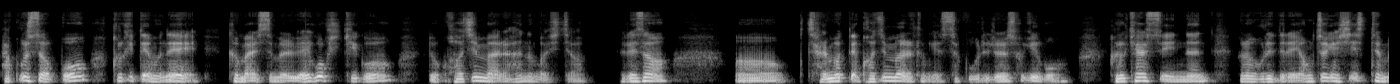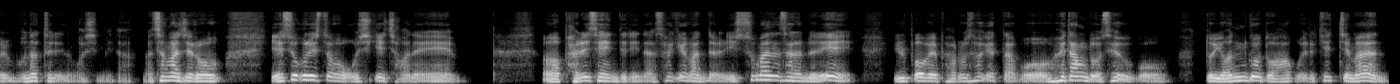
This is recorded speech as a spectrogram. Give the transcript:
바꿀 수 없고 그렇기 때문에 그 말씀을 왜곡시키고 또 거짓말을 하는 것이죠. 그래서 어, 잘못된 거짓말을 통해서 자꾸 우리를 속이고 그렇게 할 수 있는 그런 우리들의 영적인 시스템을 무너뜨리는 것입니다. 마찬가지로 예수 그리스도가 오시기 전에 어, 바리새인들이나 서기관들, 이 수많은 사람들이 율법에 바로 서겠다고 회당도 세우고 또 연구도 하고 이렇게 했지만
